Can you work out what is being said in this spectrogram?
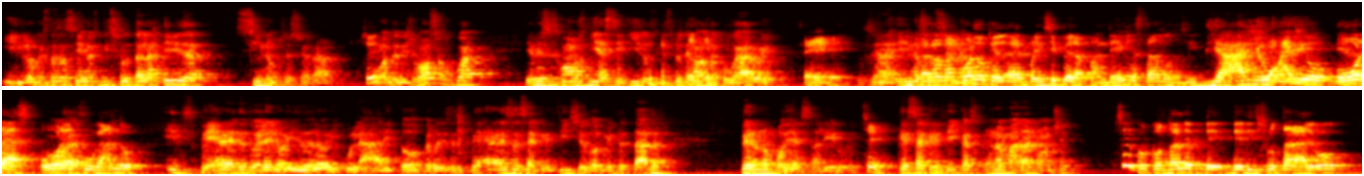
y, y, y lo que estás haciendo es disfrutar la actividad sin obsesionar. Sí. Como te he dicho, vamos a jugar, y a veces jugamos días seguidos y después dejamos de jugar, güey. Sí. O sea, y Pero me acuerdo que al principio de la pandemia estábamos así. Diario, güey. Diario, Diario, horas, horas, horas. jugando. Y espera, ya te duele el oído del auricular y todo, pero dices, espera, ese sacrificio, dormirte tarde, pero no podías salir, güey. Sí. ¿Qué sacrificas una mala noche? Sí, por con tal de, de- de disfrutar algo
